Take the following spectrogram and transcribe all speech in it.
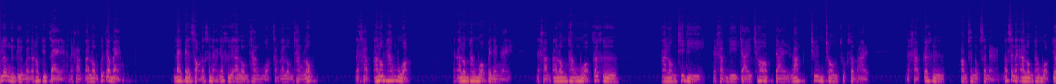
เรื่องอื่นๆ มากระทบจิตใจเนี่ยนะครับ อารมณ์ก็จะแบ่งได้เป็น 2 ลักษณะก็คืออารมณ์ทางบวกกับอารมณ์ทางลบนะครับ อารมณ์ทางบวก อารมณ์ทางบวกเป็นยังไงนะครับ อารมณ์ทางบวกก็คือ อารมณ์ที่ดีนะครับ ดีใจชอบใจรักชื่นชมสุขสบายนะครับ ก็คือ ความสนุกสนาน ลักษณะอารมณ์ทางบวกจะ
